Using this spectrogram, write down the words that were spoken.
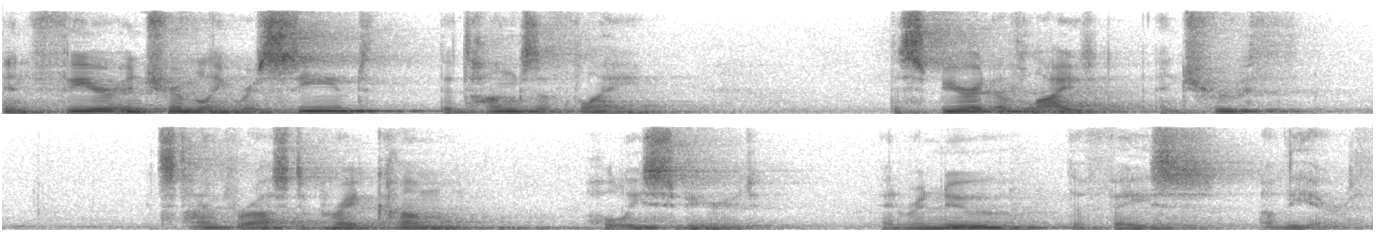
in fear and trembling received the tongues of flame, the spirit of light and truth. It's time for us to pray, Come, Holy Spirit, and renew the face of the earth.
